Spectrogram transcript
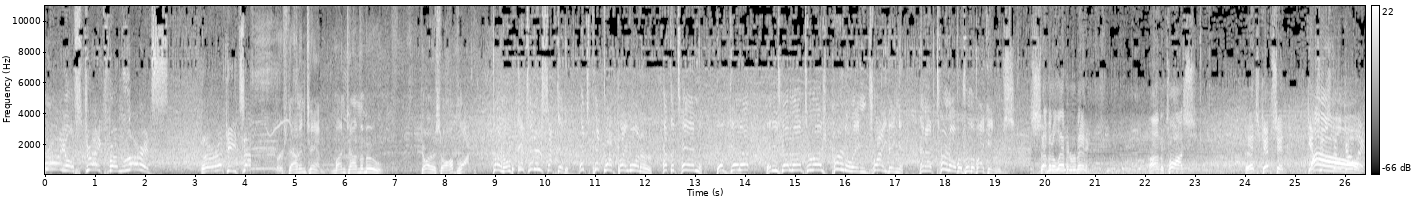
royal strike from Lawrence. The rookie top. First down and 10. Munt on the move. Darrisaw block. Darnold, it's intercepted. It's picked off by Warner at the 10. He'll get up, and he's got an entourage hurdling, driving, and a turnover for the Vikings. 7 11 remaining. On the toss, it's Gibson. Gibson Oh! still going.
